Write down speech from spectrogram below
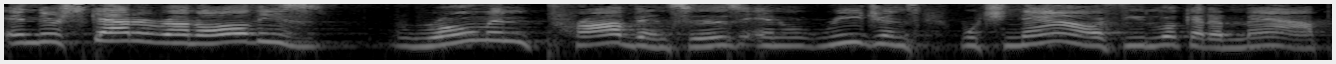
And they're scattered around all these Roman provinces and regions, which now, if you look at a map,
